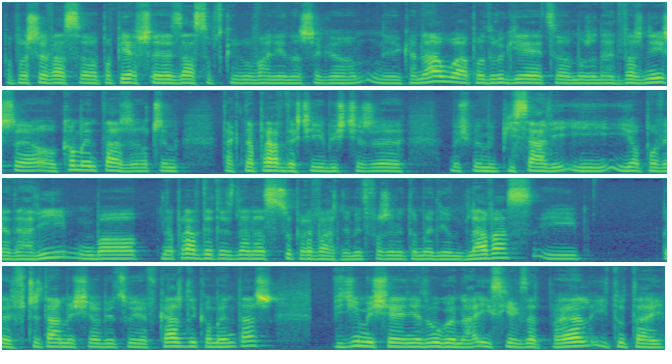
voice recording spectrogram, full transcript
Poproszę Was o po pierwsze zasubskrybowanie naszego y, kanału, a po drugie, co może nawet ważniejsze, o komentarze, o czym tak naprawdę chcielibyście, żebyśmy my pisali i, i opowiadali, bo naprawdę to jest dla nas super ważne. My tworzymy to medium dla Was i wczytamy się, obiecuję, w każdy komentarz. Widzimy się niedługo na xyz.pl i tutaj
